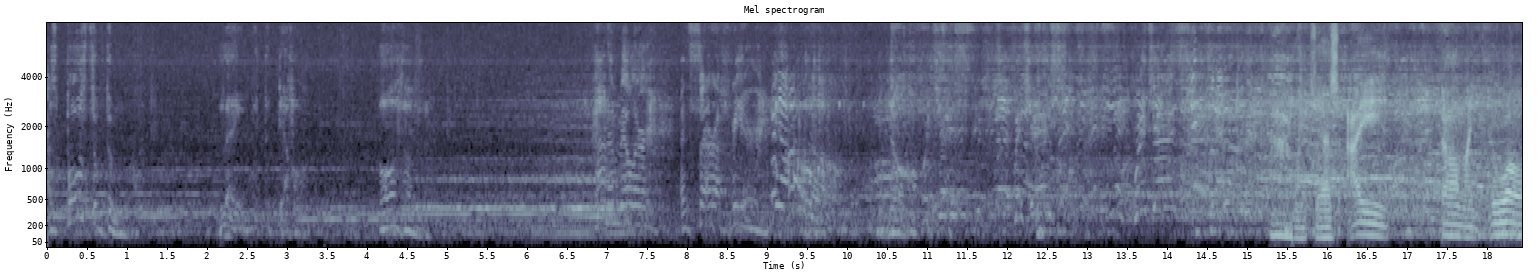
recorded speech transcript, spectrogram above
As both of them lay with the devil. Both of them. Hannah Miller and Sarah Fier. Witches! Gosh. I. Oh my. Whoa.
